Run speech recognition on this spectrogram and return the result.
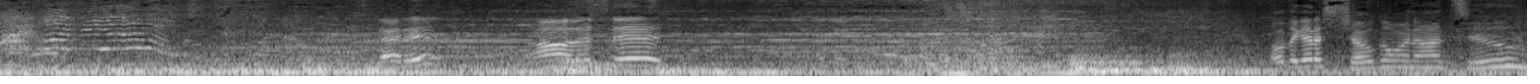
I love you! Is that it? Oh, that's it. Oh, they got a show going on too.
